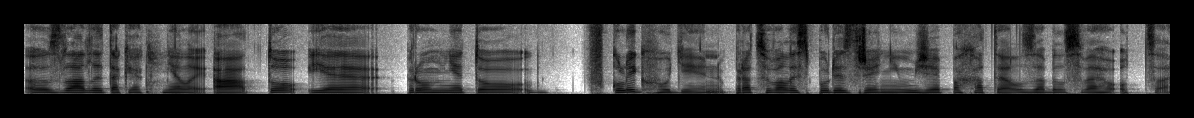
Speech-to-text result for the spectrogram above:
eh, zvládli tak, jak měli. A to je pro mě to, v kolik hodin pracovali s podezřením, že pachatel zabil svého otce.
